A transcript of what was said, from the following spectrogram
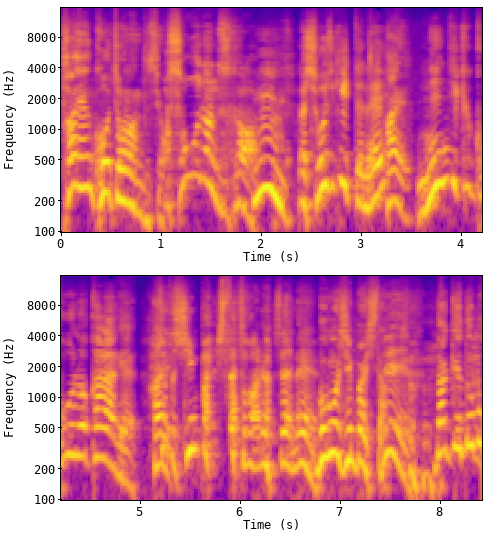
大変好調なんですよ。あ、そうなんですか。うん、正直言ってね、はい、ニンニクコーラ唐揚げ、はい、ちょっと心配したとこありましたよね。僕も心配した。ね、だけども、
